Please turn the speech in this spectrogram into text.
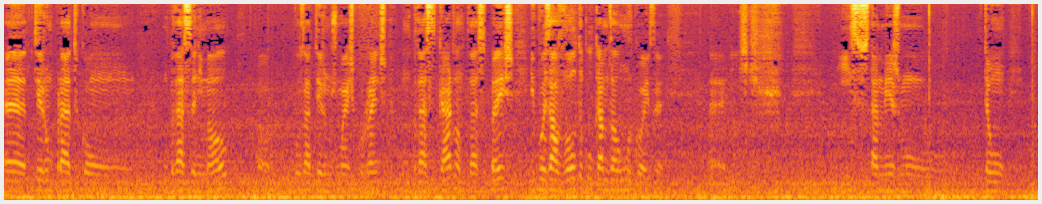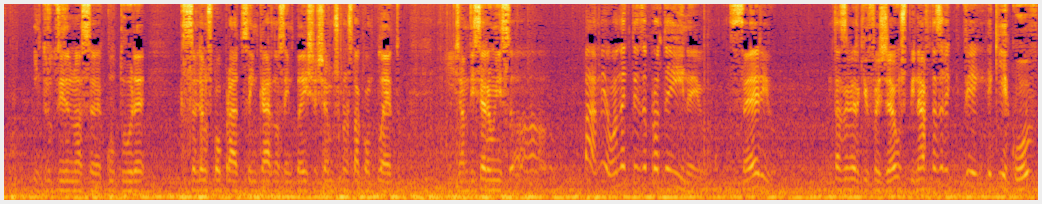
a ter um prato com um pedaço de animal, vou usar termos mais correntes, um pedaço de carne, um pedaço de peixe, e depois à volta colocarmos alguma coisa. E isso está mesmo tão introduzido na nossa cultura que se olhamos para o prato sem carne ou sem peixe achamos que não está completo. E já me disseram isso, oh, pá, meu, onde é que tens a proteína? Eu, sério? Não estás a ver aqui o feijão, o espinafre, estás a ver aqui a couve?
